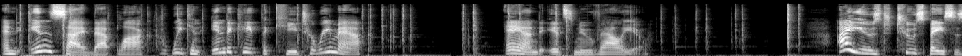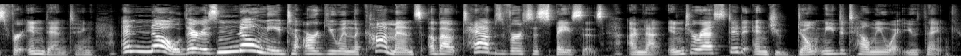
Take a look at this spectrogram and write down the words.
and inside that block, we can indicate the key to remap and its new value. I used two spaces for indenting, and no, there is no need to argue in the comments about tabs versus spaces. I'm not interested, and you don't need to tell me what you think.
